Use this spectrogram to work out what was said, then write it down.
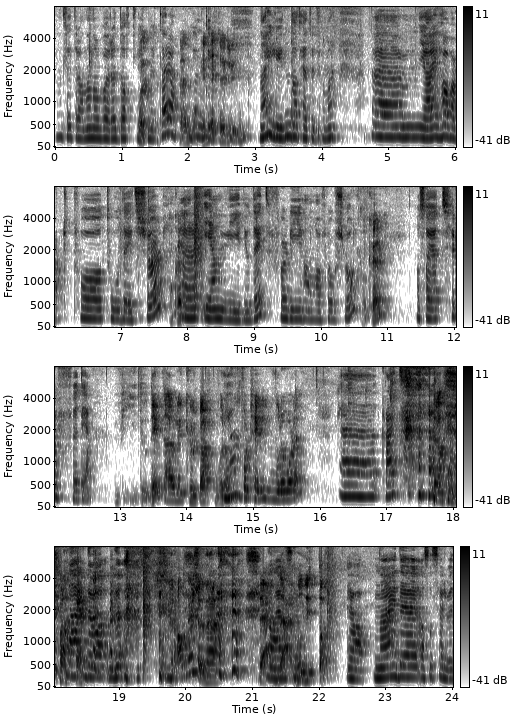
vent litt. Rann, Nå bare datt lyden ut der, ja. Nei, må ikke dette ut lyden. Nei, lyden datt helt ut for meg. Ehm, jeg har vært på to dates sjøl. Okay. en videodate fordi han var fra Oslo. Ok Og så har jeg truffet en. Videodate er jo litt kult, da. Hvordan, Ja. Fortell, hvordan var det? Eh, kleint. Nei, det var det, Ja, det skjønner jeg. Det er, Nei, det er altså- noe nytt, da. Ja, nei, det, altså Selve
